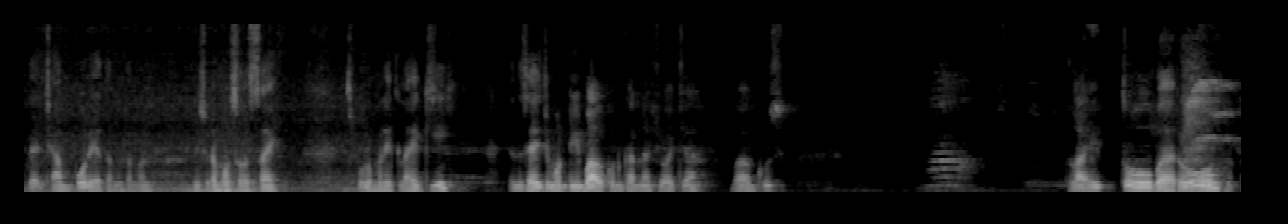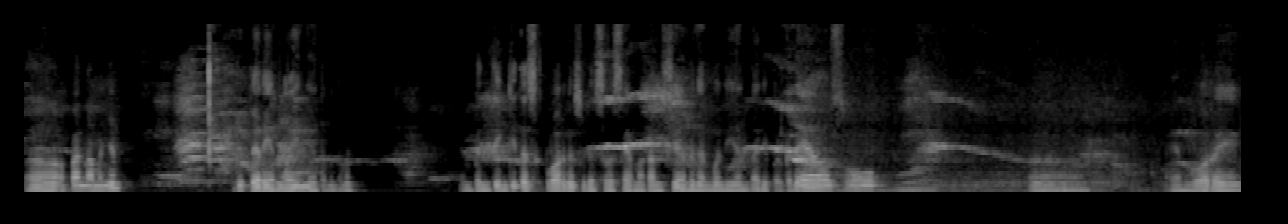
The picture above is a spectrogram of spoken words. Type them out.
Tidak campur ya teman-teman. Ini sudah mau selesai. 10 menit lagi. Nanti saya jemur di balkon karena cuaca bagus. Setelah itu baru uh, apa namanya prepare yang lainnya teman-teman yang penting kita sekeluarga sudah selesai makan siang dengan menu yang tadi perkedel sup uh, ayam goreng.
